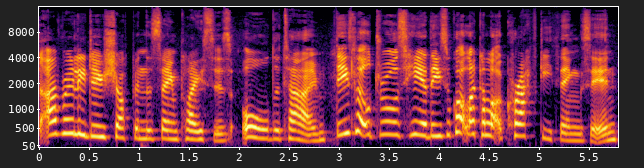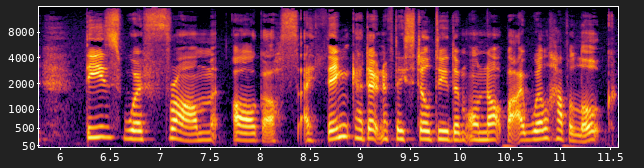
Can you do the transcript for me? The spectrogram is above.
I really do shop in the same places all the time. These little drawers here, these have got like a lot of crafty things in. These were from Argos, I think. I don't know if they still do them or not, but I will have a look.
